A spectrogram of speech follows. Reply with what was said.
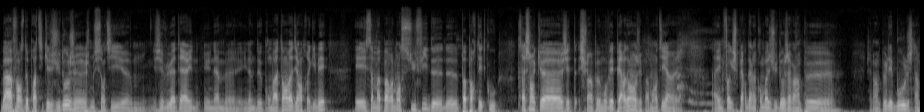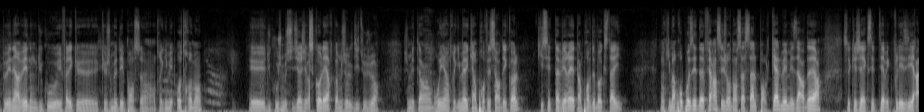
bah, à force de pratiquer le judo, je, je me suis senti. euh, j'ai vu à terre une, une âme, une âme de combattant, on va dire, entre guillemets. Et ça m'a pas vraiment suffi de ne pas porter de coups. Sachant que euh, je suis un peu mauvais perdant, je vais pas mentir. Une fois que je perdais un combat de judo, j'avais un peu. J'avais un peu les boules, j'étais un peu énervé, donc du coup, il fallait que, que je me dépense, euh, entre guillemets, autrement. Et du coup, je me suis dirigé vers scolaire, comme je le dis toujours. Je m'étais embrouillé, entre guillemets, avec un professeur d'école qui s'est avéré être un prof de boxe taille. Donc, il m'a proposé de faire un séjour dans sa salle pour calmer mes ardeurs, ce que j'ai accepté avec plaisir.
